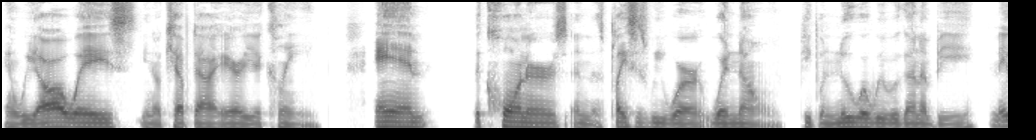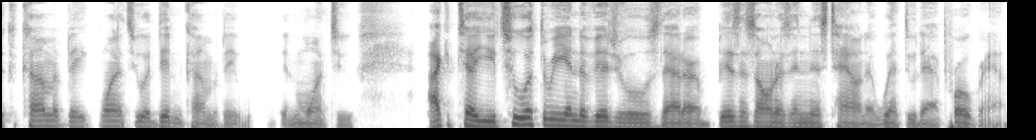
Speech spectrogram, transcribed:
and we always, you know, kept our area clean. And the corners and the places we were were known. People knew where we were going to be and they could come if they wanted to or didn't come if they didn't want to. I could tell you two or three individuals that are business owners in this town that went through that program.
